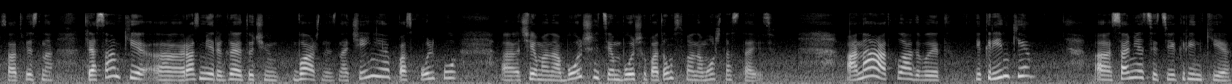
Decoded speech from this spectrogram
Соответственно, для самки э, размер играет очень важное значение, поскольку э, чем она больше, тем больше потомства она может оставить. Она откладывает икринки, самец эти икринки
